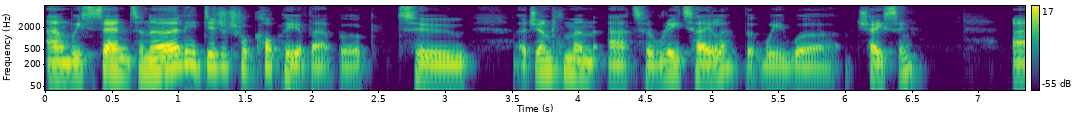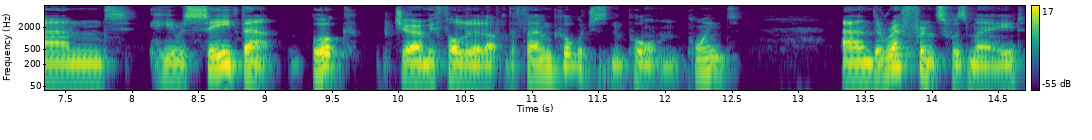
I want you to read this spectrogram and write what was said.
And we sent an early digital copy of that book to a gentleman at a retailer that we were chasing. And he received that book. Jeremy followed it up with a phone call, which is an important point. And the reference was made.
